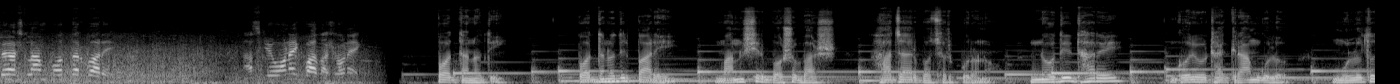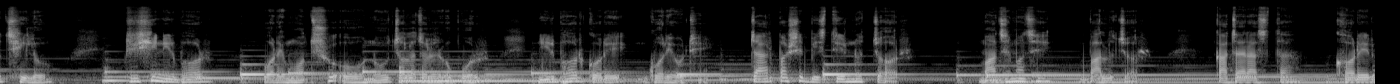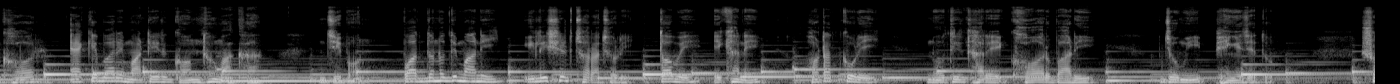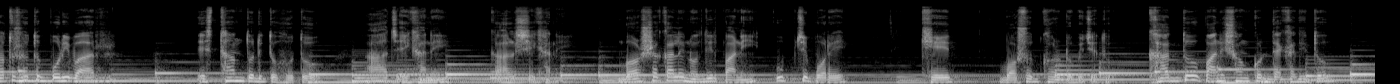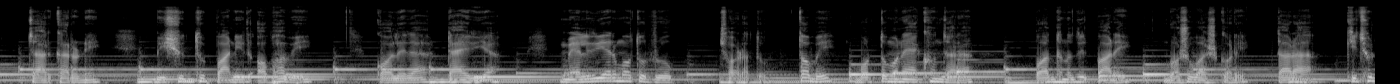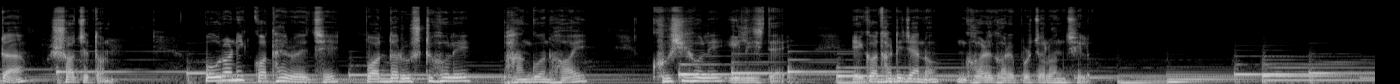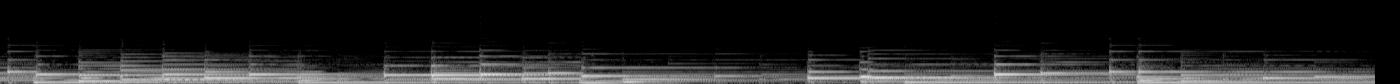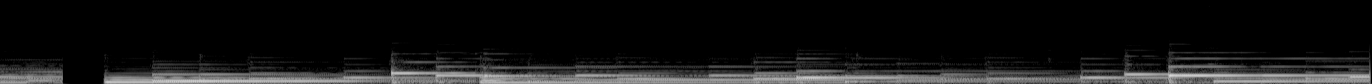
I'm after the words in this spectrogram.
চলে আসলাম পদ্মার পারে আজকে অনেক বাতাস, অনেক। পদ্মা নদী। পদ্মা নদীর পাড়ে মানুষের বসবাস হাজার বছর পুরনো। নদীর ধারে গড়ে ওঠা গ্রামগুলো মূলত ছিল কৃষি নির্ভর, পরে মৎস্য ও নৌ চলাচলের উপর নির্ভর করে গড়ে ওঠে। চারপাশে বিস্তীর্ণ চর, মাঝে মাঝে বালুচর, কাঁচা রাস্তা খড়ের ঘর, একেবারে মাটির গন্ধ মাখা জীবন। পদ্মা নদী মানেই ইলিশের ছড়াছড়ি। তবে এখানে হঠাৎ করেই নদীর ধারে ঘর, বাড়ি, জমি ভেঙে যেত। শত শত পরিবার স্থানান্তরিত হতো আজ এখানে, কাল সেখানে। বর্ষাকালে নদীর পানি উপচে পড়ে, ক্ষেত, বসতঘর ডুবে যেত। খাদ্য ও পানি সংকট দেখা দিত যার কারণে বিশুদ্ধ পানির অভাবে কলেরা, ডায়রিয়া, ম্যালেরিয়ার মতো রোগ ছড়াতো। তবে বর্তমানে এখন যারা পদ্মা নদীর পাড়ে বসবাস করে, তারা কিছুটা সচেতন। পৌরাণিক কথায় রয়েছে, পদ্মা রুষ্ট হলে ভাঙ্গন হয়, খুশি হলে ইলিশ দেয়। এই কথাটি যেন ঘরে ঘরে প্রচলন ছিল।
